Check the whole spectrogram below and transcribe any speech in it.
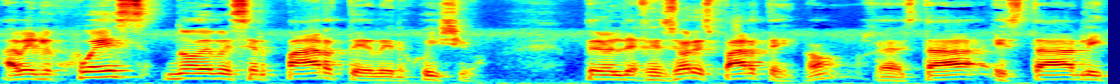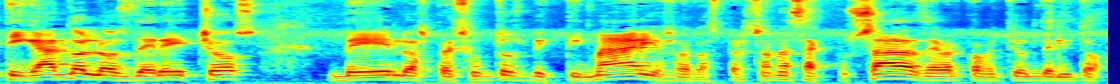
A ver, el juez no debe ser parte del juicio, pero el defensor es parte, ¿no? O sea, está, está litigando los derechos de los presuntos victimarios o las personas acusadas de haber cometido un delito.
